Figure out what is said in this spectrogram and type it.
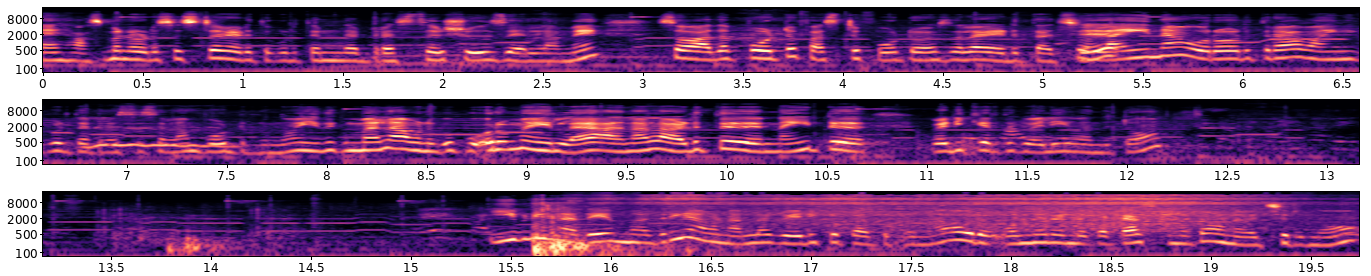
என் ஹஸ்பண்டோட சிஸ்டர் எடுத்து கொடுத்துருந்த ட்ரெஸ்ஸு ஷூஸ் எல்லாமே. ஸோ அதை போட்டு ஃபஸ்ட்டு ஃபோட்டோஸ் எல்லாம் எடுத்தாச்சு. லைனாக ஒரு ஒருத்தராக வாங்கி கொடுத்த ட்ரெஸ்ஸஸ் எல்லாம் போட்டுட்டு இருந்தோம். இதுக்கு மேலே அவனுக்கு பொறுமை இல்லை. அதனால் அடுத்து நைட்டு வெடிக்கிறதுக்கு வெளியே வந்துட்டோம். ஈவினிங் அதே மாதிரி அவன் நல்லா வேடிக்கை பார்த்துட்டு இருந்தான். ஒரு ஒன்று ரெண்டு பட்டாசுக்கு மட்டும் அவனை வச்சுருந்தோம்.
